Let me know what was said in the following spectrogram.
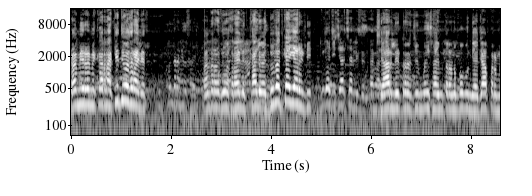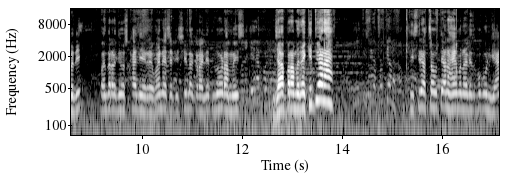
कमी रमी करणार. किती दिवस राहिलेत? पंधरा दिवस राहिलेत खाली व्हाय दुधाची काय गॅरंटी दुधाची चार चार लिटर चार लिटरची म्हैस आहे मित्रांनो बघून घ्या जापरमध्ये पंधरा दिवस खाली रे- होण्यासाठी शिल्लक राहिलेत. लोडा म्हैस. जापरामध्ये किती वेळ आहे? तिसऱ्या चौथ्यानं आहे म्हणाले तर बघून घ्या.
